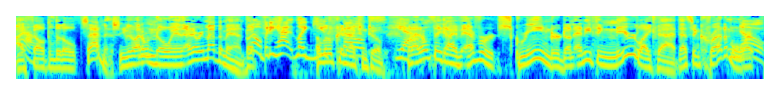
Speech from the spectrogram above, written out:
I Yeah. felt a little sadness, even though I don't mm-hmm. know Anthony. I never met the man, but no, but he had like a little connection to him. Yeah, But I don't think I've ever screamed or done anything near like that. That's incredible. No,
